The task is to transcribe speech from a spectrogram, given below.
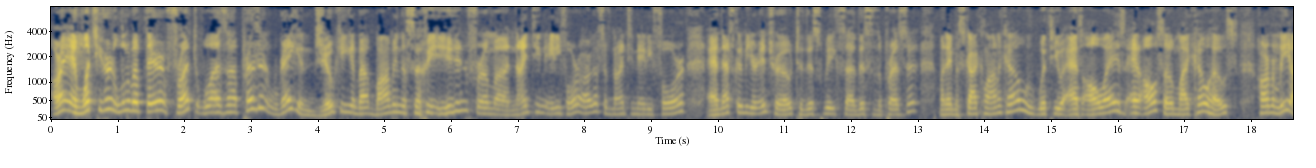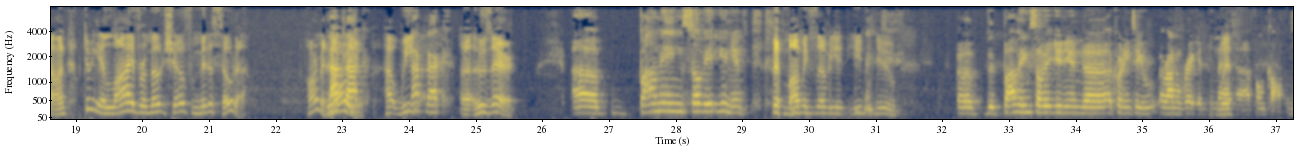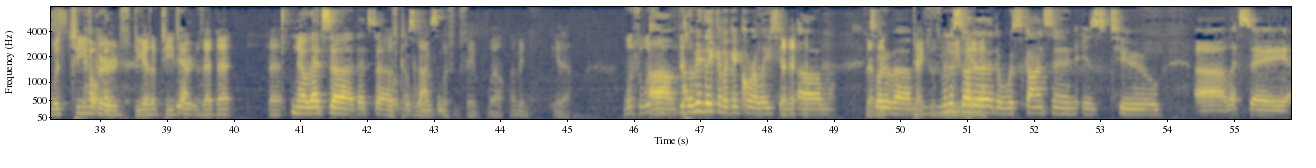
All right, and what you heard a little bit up there up front was uh, President Reagan joking about bombing the Soviet Union from uh, 1984, August of 1984, and that's going to be your intro to this week's uh, This is the President. My name is Scott Colonico, with you as always, and also my co-host Harmon Leon, doing a live remote show from Minnesota. Harmon, knock, how are knock. you? How, we, knock knock. Uh, who's there? Uh, bombing Soviet Union. bombing Soviet Union. Uh, the bombing Soviet Union, uh, according to Ronald Reagan in that With- uh, phone call. with cheese No. curds. Do you guys have cheese Yeah. curds? Is that that that No, that's uh, that's uh, Wisco- Wisconsin. Well, the same? Well, I mean, you know, what? So what's Um, the, let me think of a good correlation. Um, sort like of uh, Texas, Minnesota Louisiana? to Wisconsin is to, uh, let's say,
